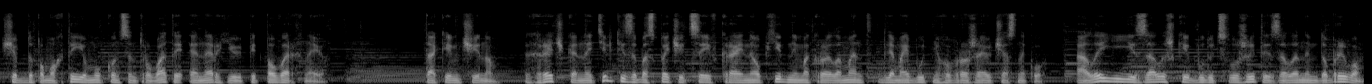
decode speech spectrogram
щоб допомогти йому концентрувати енергію під поверхнею. Таким чином, гречка не тільки забезпечить цей вкрай необхідний макроелемент для майбутнього врожаю часнику, але її залишки будуть служити зеленим добривом,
